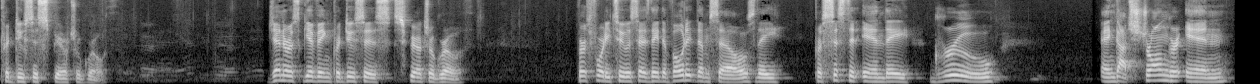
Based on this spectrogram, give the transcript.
produces spiritual growth. Generous giving produces spiritual growth. Verse 42, it says, They devoted themselves, they persisted in, they grew and got stronger in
